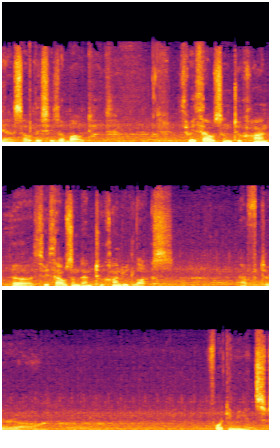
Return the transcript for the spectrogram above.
Yeah, so this is about it. 3200 uh, 3200 lux after uh, 40 minutes.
